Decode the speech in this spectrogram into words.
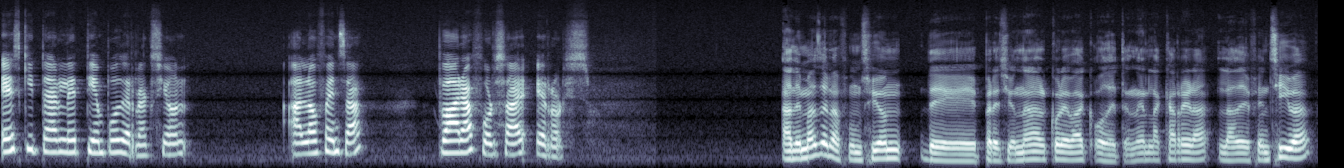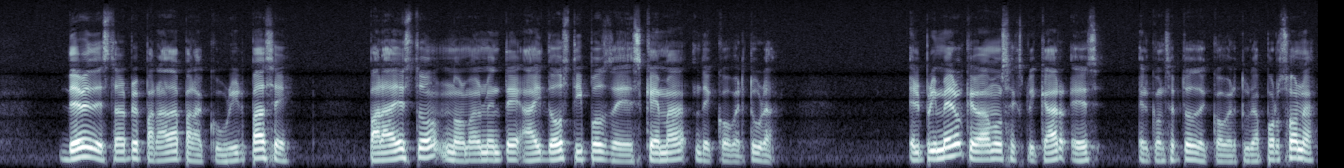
es quitarle tiempo de reacción a la ofensa para forzar errores. Además de la función de presionar al coreback o detener la carrera, la defensiva debe de estar preparada para cubrir pase. Para esto normalmente hay dos tipos de esquema de cobertura. El primero que vamos a explicar es el concepto de cobertura por zona.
